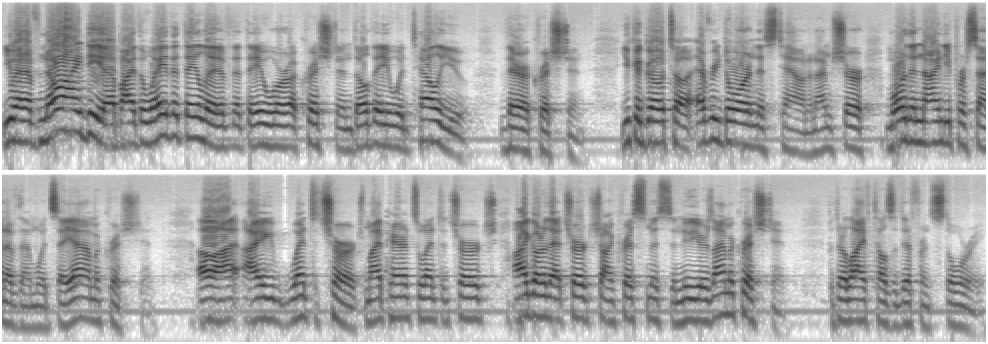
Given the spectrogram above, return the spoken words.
You have no idea by the way that they live that they were a Christian, though they would tell you they're a Christian. You could go to every door in this town, and I'm sure more than 90% of them would say, Yeah, I'm a Christian. Oh, I, I, went to church. My parents went to church. I go to that church on Christmas and New Year's. I'm a Christian. But their life tells a different story.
